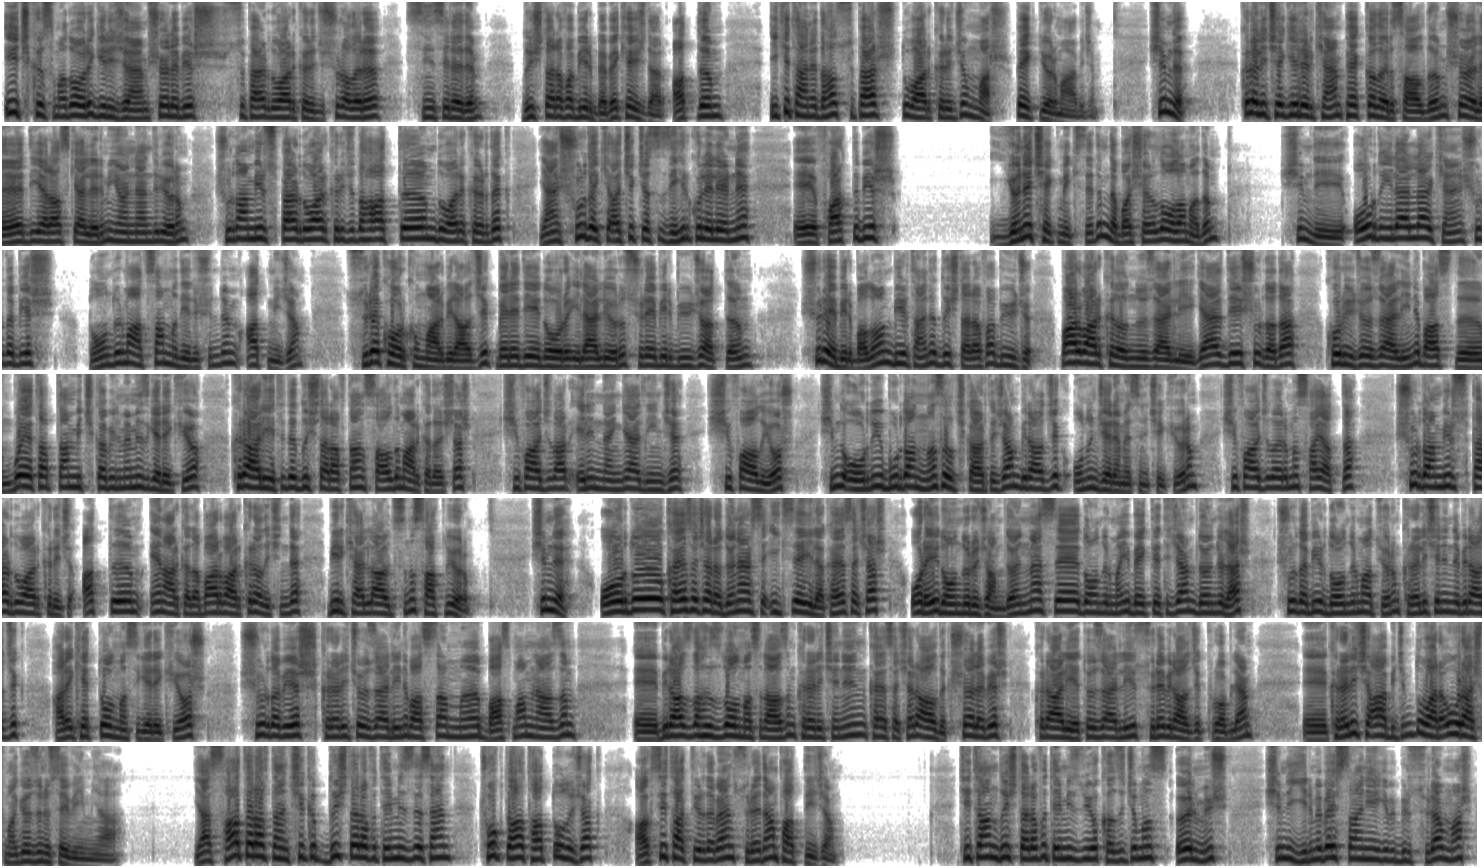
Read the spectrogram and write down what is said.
İç kısma doğru gireceğim. Şöyle bir süper duvar kırıcı şuraları sinsiledim. Dış tarafa bir bebek ejder attım. İki tane daha süper duvar kırıcım var. Bekliyorum abicim. Şimdi kraliçe gelirken pekkaları saldım. Şöyle diğer askerlerimi yönlendiriyorum. Şuradan bir süper duvar kırıcı daha attım. Duvarı kırdık. Yani şuradaki açıkçası zehir kulelerini e, farklı bir yöne çekmek istedim de başarılı olamadım. Şimdi orada ilerlerken şurada bir dondurma atsam mı diye düşündüm. Atmayacağım. Süre korkum var birazcık. Belediyeye doğru ilerliyoruz. Şuraya bir büyücü attım. Şuraya bir balon, bir tane dış tarafa büyücü. Barbar kralının özelliği geldi. Şurada da koruyucu özelliğini bastım. Bu etaptan bir çıkabilmemiz gerekiyor. Kraliyeti de dış taraftan saldım arkadaşlar. Şifacılar elinden geldiğince şifa alıyor. Şimdi orduyu buradan nasıl çıkartacağım birazcık onun ceremesini çekiyorum. Şifacılarımız hayatta. Şuradan bir süper duvar kırıcı attım. En arkada barbar kral içinde bir kelle avcısını saklıyorum. Şimdi ordu kaya saçara dönerse XZ ile kaya saçar orayı donduracağım. Dönmezse dondurmayı bekleteceğim. Döndüler. Şurada bir dondurma atıyorum. Kraliçenin de birazcık hareketli olması gerekiyor. Şurada bir kraliçe özelliğini bassam mı? Basmam lazım. Ee, biraz daha hızlı olması lazım. Kraliçenin kaya saçarı aldık. Şöyle bir kraliyet özelliği süre birazcık problem. Ee, kraliçe abicim duvara uğraşma gözünü seveyim ya. Ya sağ taraftan çıkıp dış tarafı temizlesen çok daha tatlı olacak. Aksi takdirde ben süreden patlayacağım. Titan dış tarafı temizliyor. Kazıcımız ölmüş. Şimdi 25 saniye gibi bir sürem var.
